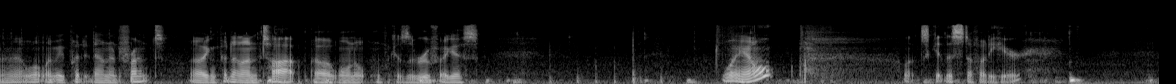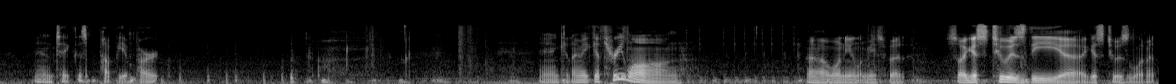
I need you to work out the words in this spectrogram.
Uh, won't let me put it down in front. Oh, I can put it on top. Oh, it won't open because of the roof, I guess. Well, let's get this stuff out of here and take this puppy apart. And can I make a three long? Uh, one let me split. So I guess two is the uh, I guess two is the limit.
